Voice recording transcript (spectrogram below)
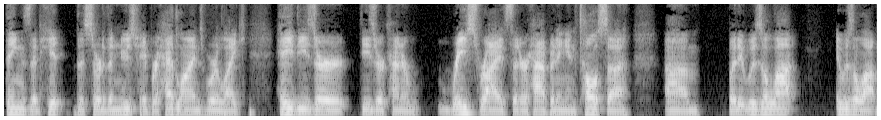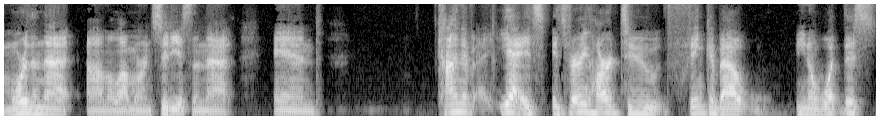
things that hit the sort of the newspaper headlines were like, "Hey, these are these are kind of race riots that are happening in Tulsa," um, but it was a lot. It was a lot more than that, um, a lot more insidious than that, and kind of yeah, it's it's very hard to think about, you know, what this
